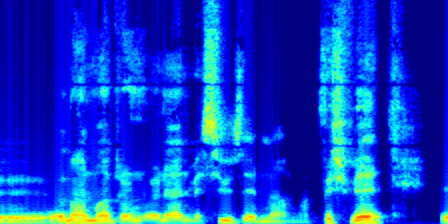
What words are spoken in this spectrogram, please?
e, Ömer Madra'nın önermesi üzerine anlatmış ve e,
